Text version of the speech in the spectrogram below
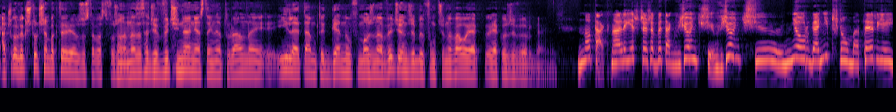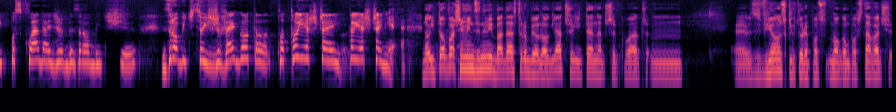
Aczkolwiek sztuczna bakteria została stworzona na zasadzie wycinania z tej naturalnej, ile tam tych genów można wyciąć, żeby funkcjonowało jak, jako żywy organizm. No tak, no ale jeszcze, żeby tak wziąć, wziąć e, nieorganiczną materię i poskładać, żeby zrobić, e, zrobić coś żywego, to, to, to, jeszcze, to jeszcze nie. No i to właśnie między innymi bada astrobiologia, czyli te na przykład mm, e, związki, które pow mogą powstawać y,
